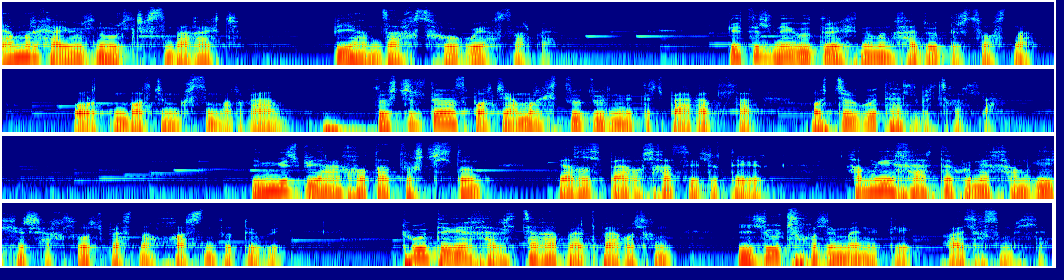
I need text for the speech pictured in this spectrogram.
ямар их аюул нөөрлж гисэн байгаагч би анзаарах сөхөөгүй явсаар байв. Гэтэл нэг өдөр эхнэр минь хажууд ирж сууснаа. Урд нь болж өнгөрсөн маргаан зөрчилдөөс болж ямар хэцүү зүйл мэдэрч байгаа талаар учиргүй тайлбарлаж гарлаа. Ингиж би анх удаа зөрчилдөөнд ялал байгуулахаас илүүтэйгээр хамгийн хайртай хүнээ хамгийн ихээр шахалгуулж байснаа ухаарсан төдийгүй. Түүнтэйгээ харилцаагаа барьж байгуулах нь илүү чухал юм байна гэдгийг ойлгосон билээ.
